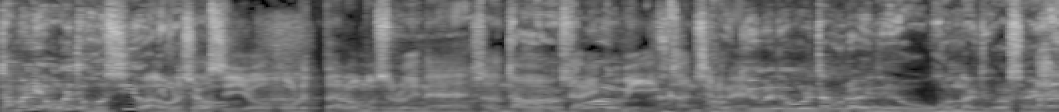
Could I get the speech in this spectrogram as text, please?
たまには折れてほしいわけでしょ？れてほしいよ。折れたら面白いね。あの、だか醍醐味感じる3球ね。目で折れたぐらいで怒んないでくださいよ。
